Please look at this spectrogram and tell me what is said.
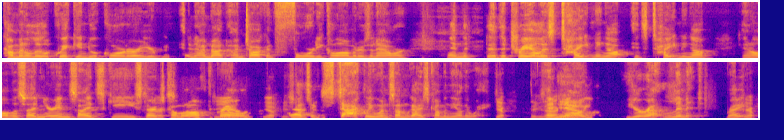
coming a little quick into a corner. You're and I'm not I'm talking 40 kilometers an hour, and the, the the trail is tightening up. It's tightening up, and all of a sudden your inside ski starts Starts- coming off the ground. Yep. you That's exactly when some guys coming the other way. Yep, exactly. and now Yeah. you're at limit, right? Yep.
